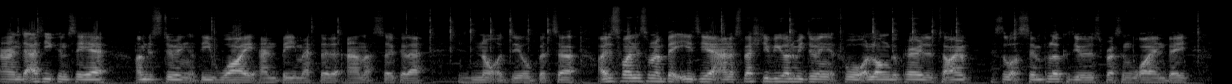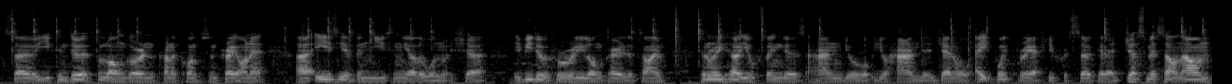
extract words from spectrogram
And as you can see here, I'm just doing the Y and B method, and that Soka there is not a deal. But uh, I just find this one a bit easier, and especially if you're going to be doing it for a longer period of time, it's a lot simpler because you're just pressing Y and B. So you can do it for longer and kind of concentrate on it uh, easier than using the other one, which uh, if you do it for a really long period of time, can really hurt your fingers and your, your hand in general. 8.3 actually for Soka there, just missed out on that one.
